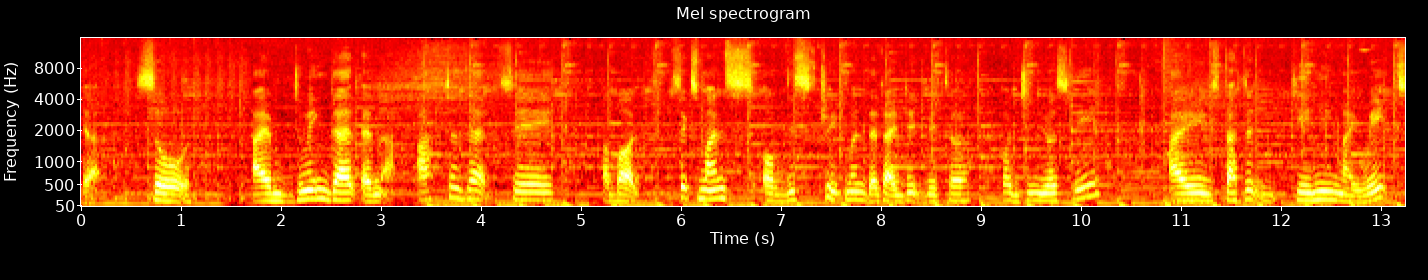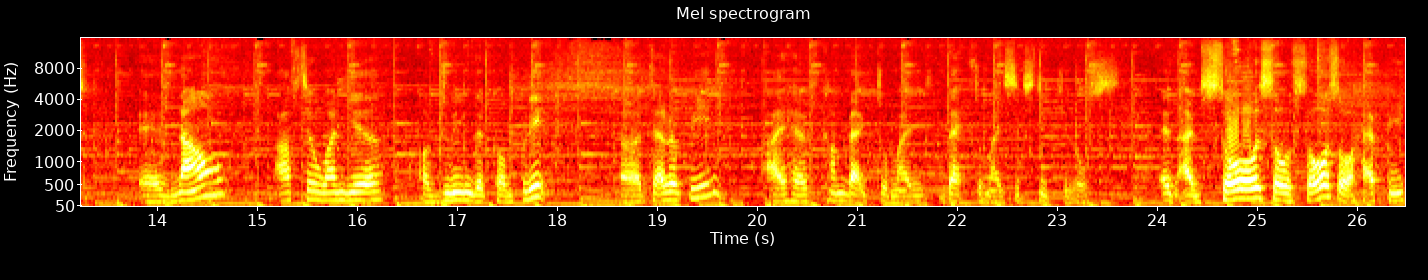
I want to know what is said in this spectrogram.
Yeah. So I'm doing that and after that, say about six months of this treatment that I did with her continuously, I started gaining my weight and now after one year of doing the complete uh, therapy, I have come back to my back to my 60 kilos. And I'm so, so, so, so happy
